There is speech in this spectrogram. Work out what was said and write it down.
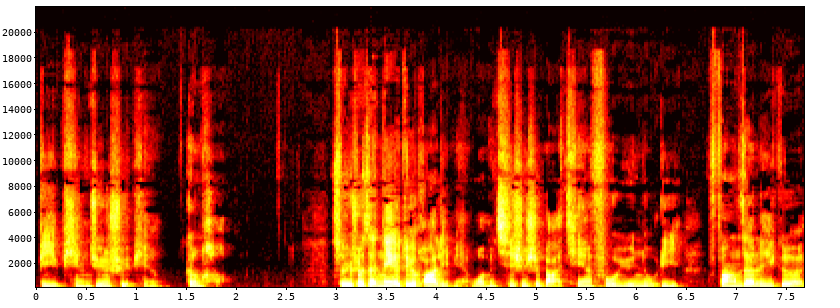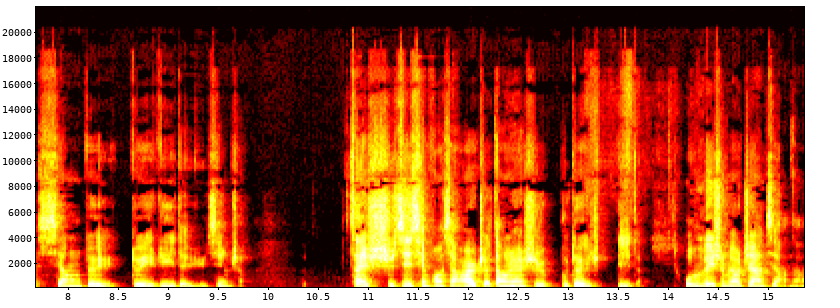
比平均水平更好。所以说，在那个对话里面，我们其实是把天赋与努力放在了一个相对对立的语境上。在实际情况下，二者当然是不对立的。我们为什么要这样讲呢？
